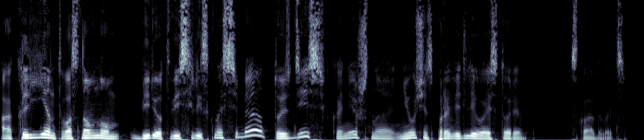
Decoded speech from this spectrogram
а клиент в основном берет весь риск на себя, то здесь, конечно, не очень справедливая история складывается.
